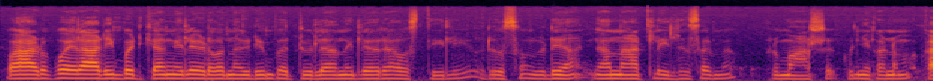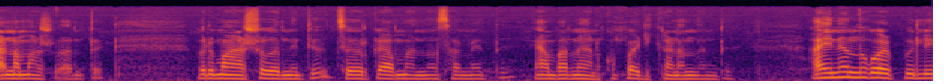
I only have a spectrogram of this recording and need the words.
അപ്പോൾ അവിടെ പോയാൽ ആടെയും പഠിക്കാൻ കഴിയില്ല ഇവിടെ വന്ന് ഇവിടെയും പറ്റൂല എന്നുള്ള ഒരു അവസ്ഥയിൽ ഒരു ദിവസം ഇവിടെ ഞാൻ- നാട്ടിലില്ല സമയം. ഒരു മാഷ് കുഞ്ഞു കണ്ണ കണ്ണ മാഷ് പറഞ്ഞിട്ട് ഒരു മാഷ് വന്നിട്ട് ചേർക്കാൻ വന്ന സമയത്ത് ഞാൻ പറഞ്ഞു എനിക്കും പഠിക്കണം എന്നുണ്ട്. അതിനൊന്നും കുഴപ്പമില്ല.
